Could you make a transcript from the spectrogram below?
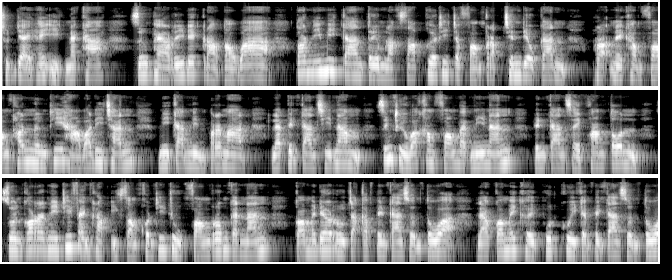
ชุดใหญ่ให้อีกนะคะ ซึ่งแพรรี่ได้กล่าวต่อว่า ตอนนี้มีการเตรียมหลักทรัพย์เพื่อที่จะฟ้องกลับเช่นเดียวกัน เพราะในคำฟ้องท่อนหนึ่งที่หาว่าดิฉัน มีการหมิ่นประมาท และเป็นการชี้นำซึ่งถือว่าคำฟ้องแบบนี้นั้น เป็นการใส่ความตน ส่วนกรณีที่แฟนคลับอีกสองคนที่ถูกฟ้องร่วมกันนั้น ก็ไม่ได้รู้จักกันเป็นการส่วนตัว แล้วก็ไม่เคยพูดคุยกันเป็นการส่วนตัว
